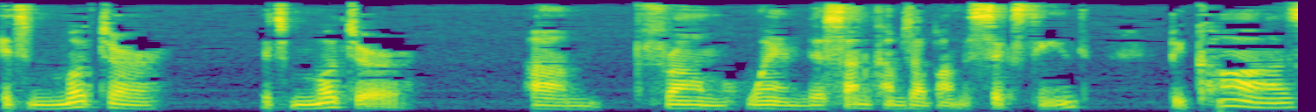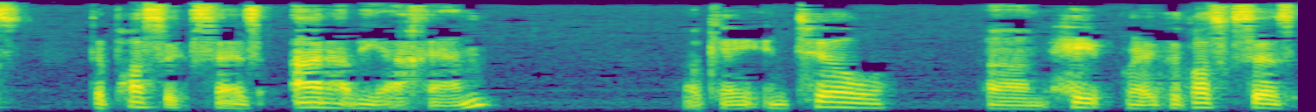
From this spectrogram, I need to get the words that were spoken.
it's mutter, it's mutter um, from when the sun comes up on the 16th, because the pasuk says Ad Haviyachem, okay, until um, hey, right? The pasuk says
